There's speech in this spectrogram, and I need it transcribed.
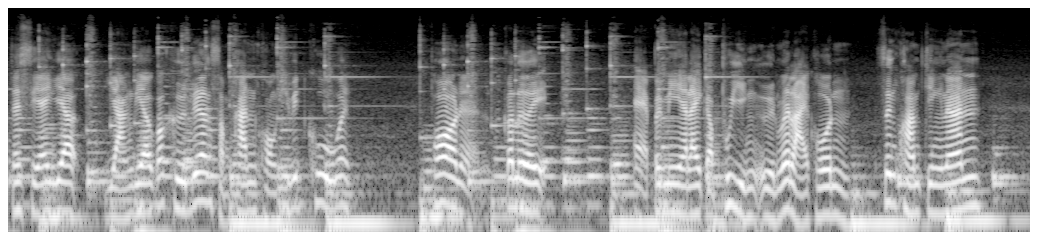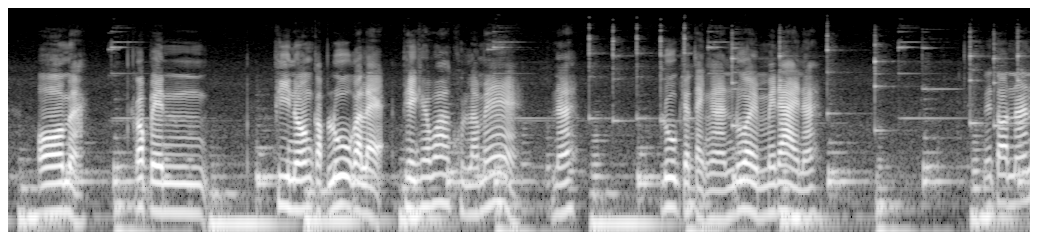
แต่เสียอย่างเดียวอย่างเดียวก็คือเรื่องสำคัญของชีวิตคู่เว้ย พ่อเนี่ยก็เลยแอบไปมีอะไรกับผู้หญิงอื่นไว้หลายคน ซึ่งความจริงนั้นออมอะก็เป็นพี่น้องกับลูกกันแหละ เพียงแค่ว่าคนละแม่นะ ลูกจะแต่งงานด้วยไม่ได้นะ ในตอนนั้น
